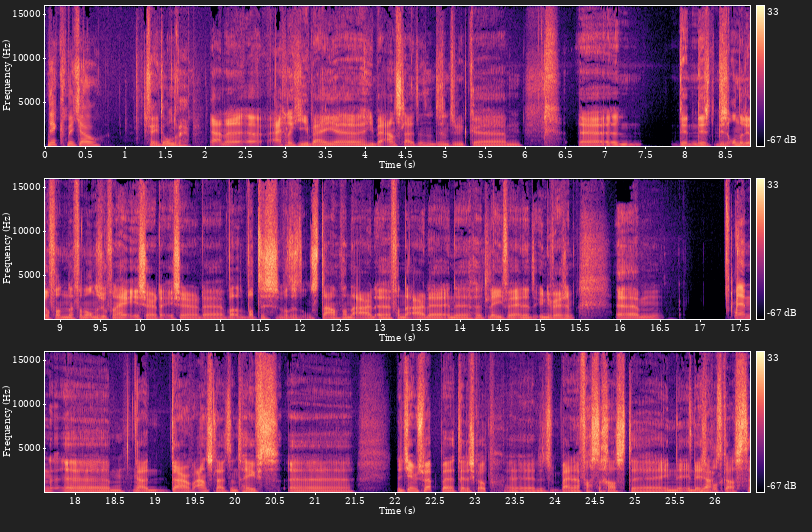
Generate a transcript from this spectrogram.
Nick, met jou tweede onderwerp. Ja, en, eh, eh, eigenlijk hierbij, eh, hierbij aansluitend. Het is natuurlijk. ehm, eh, dit, is, dit is onderdeel van, van onderzoek van hey, is er, is er de, wat, wat, is, wat is het ontstaan van de aarde, van de aarde en het leven en het universum. Ehm, en ehm, nou, daarop aansluitend heeft de James Webb telescoop, eh dat is bijna vaste gast in, in deze Ja. podcast,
